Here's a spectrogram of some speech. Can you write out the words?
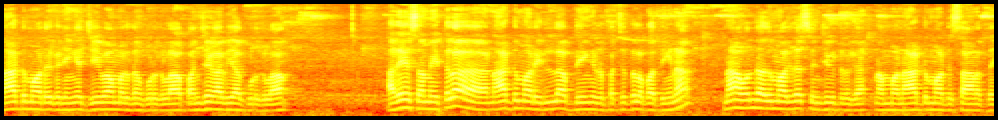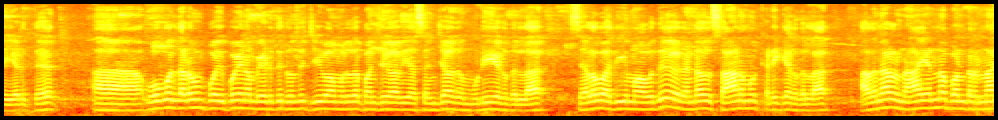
நாட்டு மாடு இருக்கிறீங்க ஜீவாமிர்தம் கொடுக்கலாம் பஞ்சகாவியாக கொடுக்கலாம். அதே சமயத்தில் நாட்டு மாடு இல்லை அப்படிங்கிற பட்சத்தில் பார்த்திங்கன்னா நான் வந்து அது மாதிரி தான் செஞ்சுக்கிட்டு இருக்கேன். நம்ம நாட்டு மாட்டு சாணத்தை எடுத்து ஒவ்வொரு தடவும் போய் போய் நம்ம எடுத்துகிட்டு வந்து ஜீவாமிரத பஞ்சகாவியாக செஞ்சால் அது முடியறதில்ல. செலவு அதிகமாகுது ரெண்டாவது சாணமும் கிடைக்கிறதில்ல. அதனால் நான் என்ன பண்ணுறேன்னா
